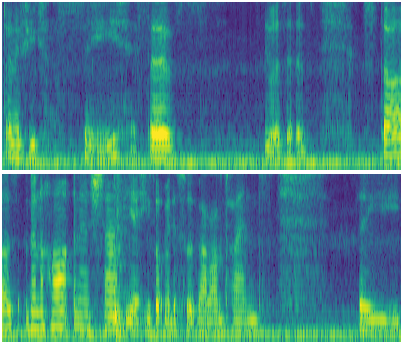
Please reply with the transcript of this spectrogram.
don't know if you can see it says see what it says stars and then a heart and then Shandia. He got me this for Valentine's. The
